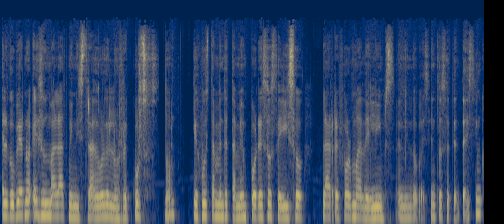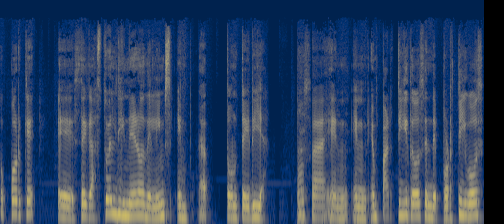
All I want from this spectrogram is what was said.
el gobierno es un mal administrador de los recursos, ¿no? Que justamente también por eso se hizo la reforma del IMSS en 1975, porque eh, se gastó el dinero del IMSS en pura tontería, o sea, en, en, partidos, en deportivos.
